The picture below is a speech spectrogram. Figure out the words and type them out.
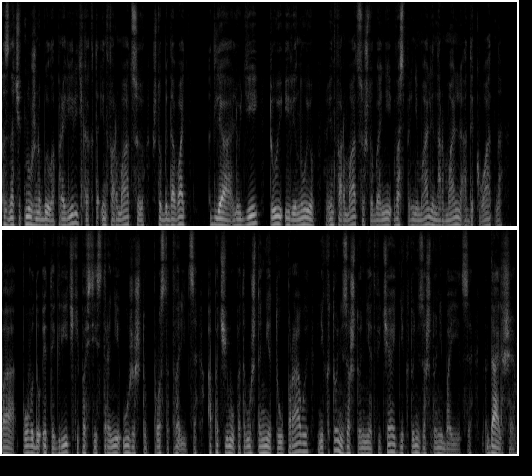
Значит, нужно было проверить как-то информацию, чтобы давать для людей ту или иную информацию, чтобы они воспринимали нормально, адекватно по поводу этой гречки по всей стране ужас, что просто творится. А почему? Потому что нет управы, никто ни за что не отвечает, никто ни за что не боится. Дальше.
